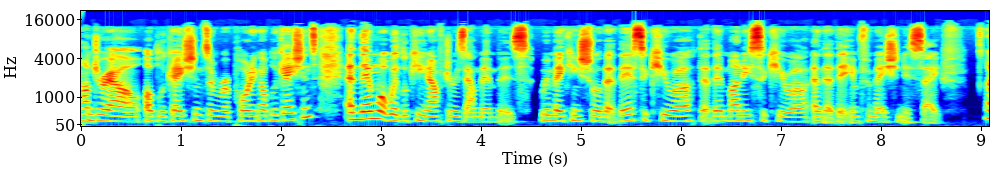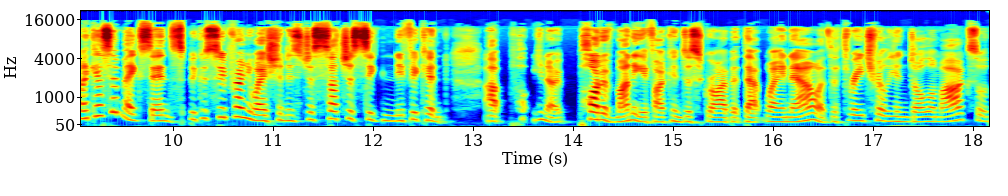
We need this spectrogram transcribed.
under our obligations and reporting obligations. And then what we're looking after is our members. We're making sure that they're secure, that their money's secure, and that their information is safe. I guess it makes sense because superannuation is just such a significant, uh, you know, pot of money, if I can describe it that way now, at the three trillion dollar marks or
